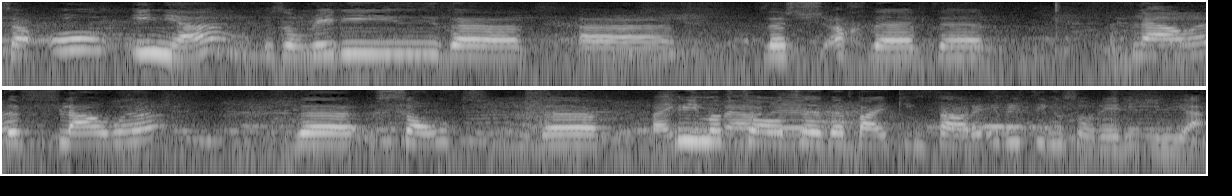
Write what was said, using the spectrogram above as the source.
So all in here is already the uh, the, ugh, the the flour. the flour, the salt, the Baking cream of powder. tartar, the baking powder. Everything is already in here.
